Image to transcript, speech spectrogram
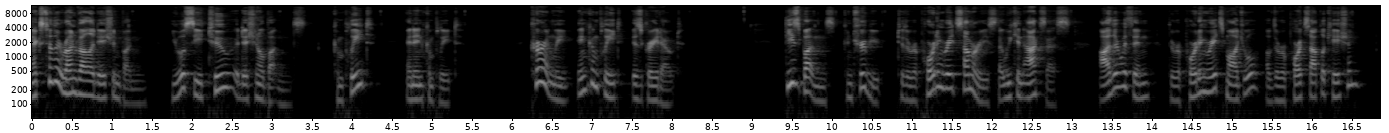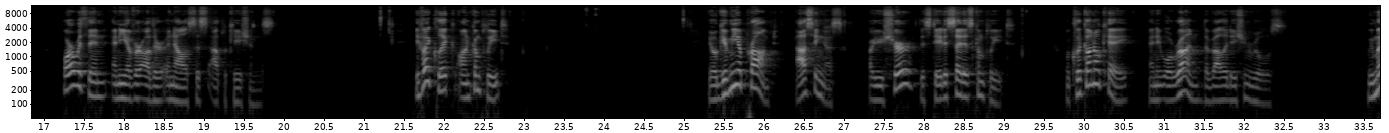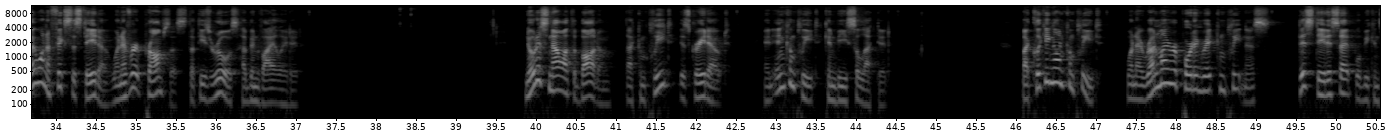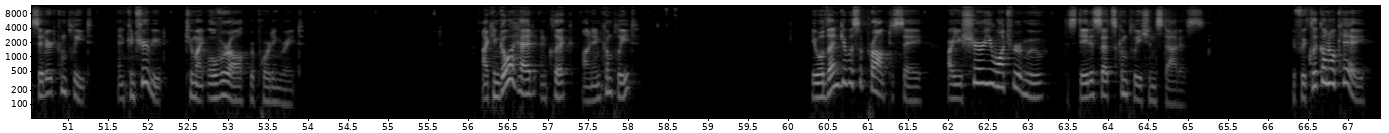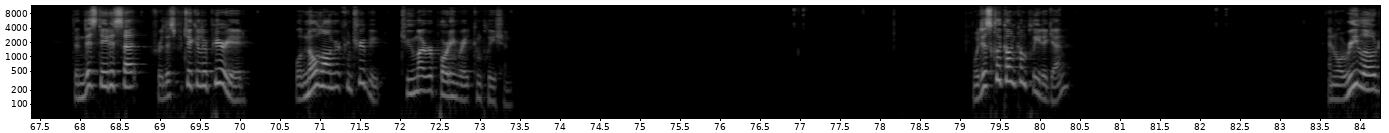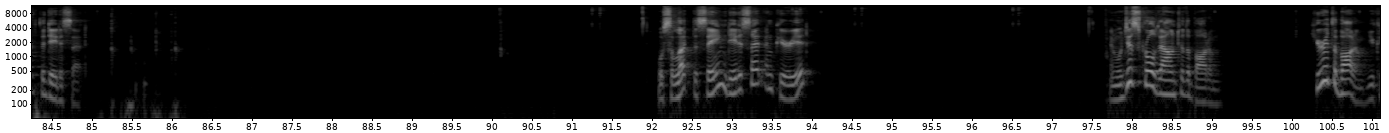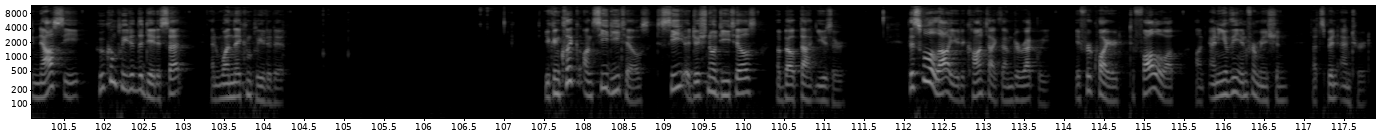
Next to the Run Validation button, you will see two additional buttons, Complete and Incomplete. Currently, Incomplete is grayed out. These buttons contribute to the reporting rate summaries that we can access either within the Reporting Rates module of the Reports application or within any of our other analysis applications. If I click on Complete, it will give me a prompt asking us, are you sure this dataset is complete? We'll click on OK and it will run the validation rules. We might want to fix this data whenever it prompts us that these rules have been violated. Notice now at the bottom that complete is grayed out and incomplete can be selected. By clicking on complete, when I run my reporting rate completeness, this dataset will be considered complete and contribute to my overall reporting rate. I can go ahead and click on incomplete. It will then give us a prompt to say, are you sure you want to remove this dataset's completion status? If we click on OK, then this dataset for this particular period will no longer contribute to my reporting rate completion. We'll just click on complete again, and we'll reload the dataset. We'll select the same dataset and period, and we'll just scroll down to the bottom. Here at the bottom, you can now see who completed the dataset and when they completed it. You can click on See Details to see additional details about that user. This will allow you to contact them directly, if required, to follow up on any of the information that's been entered.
